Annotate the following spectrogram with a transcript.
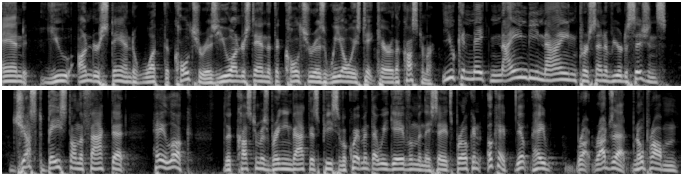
and you understand what the culture is, you understand that the culture is we always take care of the customer. You can make 99% of your decisions just based on the fact that, hey, look, the customer's bringing back this piece of equipment that we gave them and they say it's broken. Okay, yep, hey, roger that. No problem.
